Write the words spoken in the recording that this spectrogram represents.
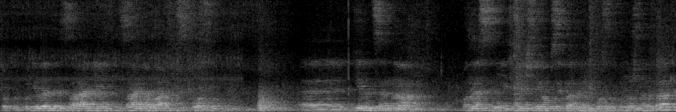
тобто поділити загальні, загальна вартість послуг, е, ділиться на понесені на річний обсяг наданих послуг помножено на витрати,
